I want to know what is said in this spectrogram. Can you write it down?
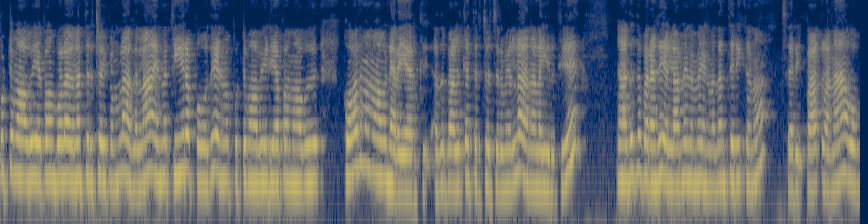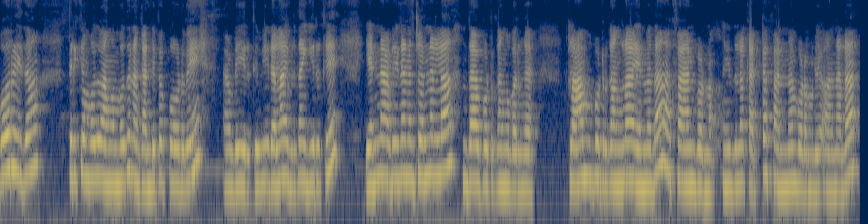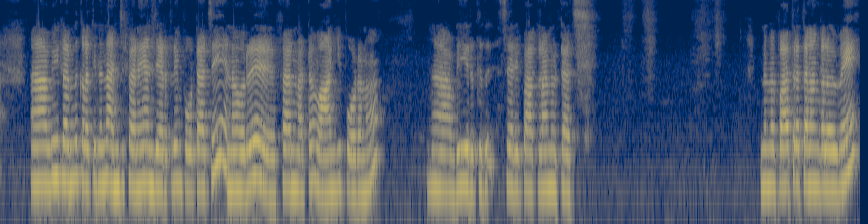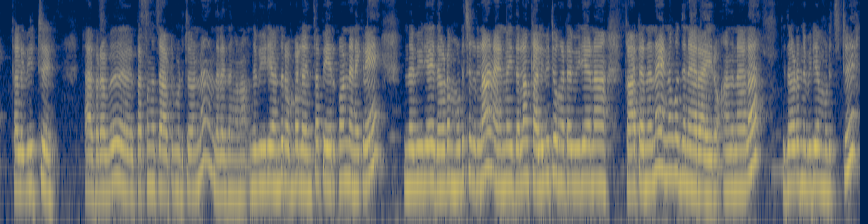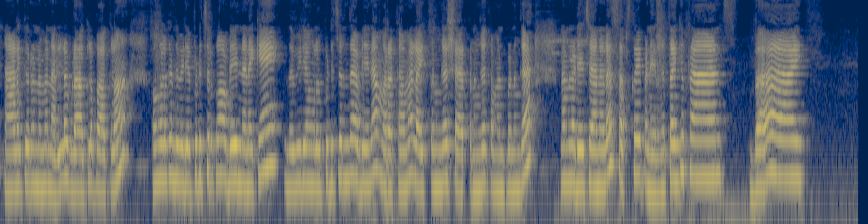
புட்டு மாவு எப்பவும் போல் அதெல்லாம் திருச்சி வைப்போம்ல அதெல்லாம் என்ன தீரப்போகுது. என்ன புட்டு மாவு இடியாப்ப மாவு கோதுமை மாவு நிறையா இருக்குது அது பல்காக திரிச்சு வச்சிருவேன்ல அதனால் இருக்குது அதுக்கு பிறகு எல்லாமே நம்ம என்ன தான் திரிக்கணும். சரி பார்க்கலாம். நான் ஒவ்வொரு இதும் திரிக்கும் போது வாங்கும்போது நான் கண்டிப்பாக போடுவேன். அப்படி இருக்குது வீடெல்லாம் இப்படி தான் இருக்குது என்ன அப்படின்னா நான் சொன்னல இந்தா போட்டிருக்காங்க பாருங்கள் கிளாம்பு போட்டிருக்காங்களா என்ன தான் ஃபேன் போடணும். இதில் கட்ட ஃபேன் தான் போட முடியும். அதனால் வீட்டில் இருந்து கலத்திட்டு வந்து அஞ்சு ஃபேனையும் அஞ்சு இடத்துலையும் போட்டாச்சு. என்ன ஒரு ஃபேன் மட்டும் வாங்கி போடணும். அப்படி இருக்குது. சரி பார்க்கலான்னு விட்டாச்சு. நம்ம பாத்திரத்தெல்லாம் கழுவுவேன். கழுவிட்டு பிறகு பசங்க சாப்பிட்டு முடித்தோடனே அதில் இதுங்கணும் இந்த வீடியோ வந்து ரொம்ப லென்த்தாக போயிருக்கோன்னு நினைக்கிறேன். இந்த வீடியோ இதோட முடிச்சுக்கலாம். நான் இன்னும் இதெல்லாம் கழுவிட்டு உங்கள்கிட்ட வீடியோ நான் காட்டணுன்னா இன்னும் கொஞ்சம் நேரம் ஆயிரும். அதனால் இதோட இந்த வீடியோ முடிச்சுட்டு நாளைக்கு ஒரு நம்ம நல்ல vlogல பார்க்கலாம். உங்களுக்கு இந்த வீடியோ பிடிச்சிருக்கோம் அப்படின்னு நினைக்கேன். இந்த வீடியோ உங்களுக்கு பிடிச்சிருந்தா அப்படின்னா மறக்காமல் லைக் பண்ணுங்கள் ஷேர் பண்ணுங்கள் கமெண்ட் பண்ணுங்கள் நம்மளுடைய சேனலை சப்ஸ்கிரைப் பண்ணிடுங்க தேங்க்யூ ஃப்ரெண்ட்ஸ் பாய்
